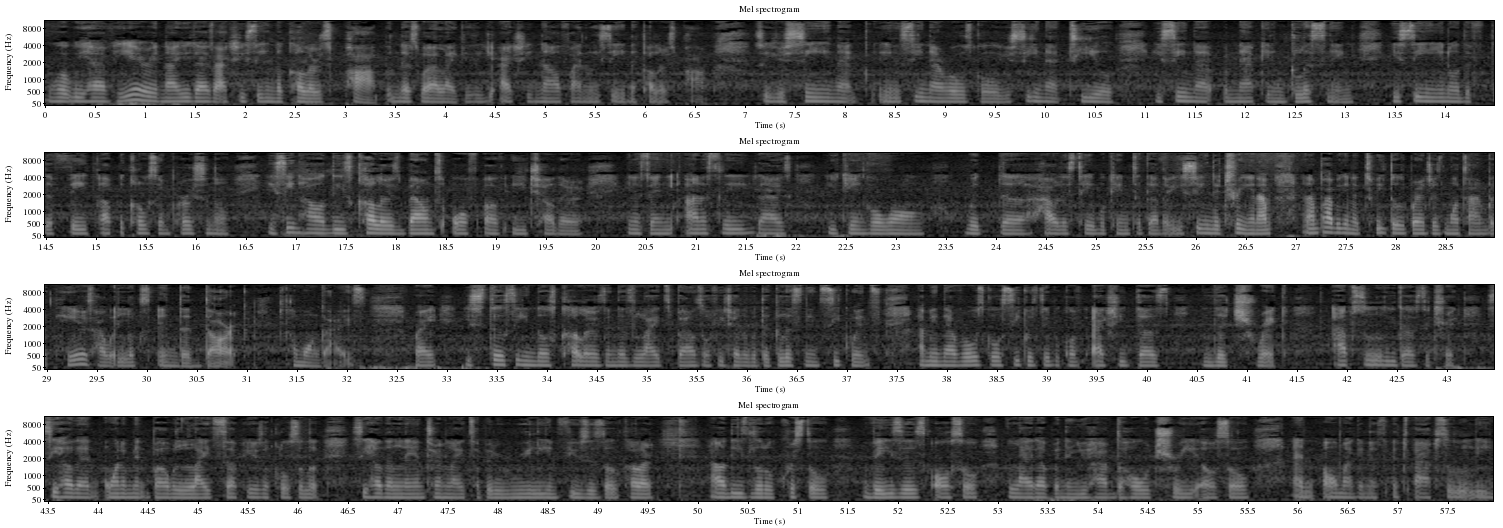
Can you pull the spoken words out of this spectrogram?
what we have here and now you guys are actually seeing the colors pop and that's what i like is you're actually now finally seeing the colors pop. So you're seeing that you're seeing that rose gold you're seeing that teal you're seeing that napkin glistening you're seeing you know the, the faith up close and personal you're seeing how these colors bounce off of each other. You know i'm saying? Honestly guys you can't go wrong with the how this table came together. You're seeing the tree, and I'm and I'm probably gonna tweak those branches more time. But here's how it looks in the dark. Come on, guys, right? You're still seeing those colors and those lights bounce off each other with the glistening sequence. I mean, that rose gold sequence tablecloth actually does the trick. Absolutely does the trick. See how that ornament bulb lights up? Here's a closer look. See how the lantern lights up? It really infuses the color how these little crystal vases also light up and then you have the whole tree also and oh my goodness it's absolutely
